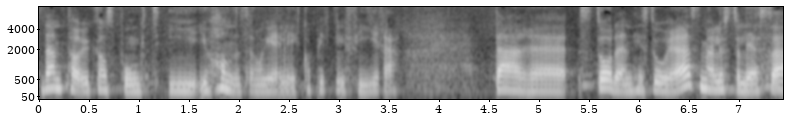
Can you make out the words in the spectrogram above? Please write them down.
den tar utgangspunkt i Johannes evangeliet, kapittel 4. Der eh, står det en historie som jeg har lyst til å lese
